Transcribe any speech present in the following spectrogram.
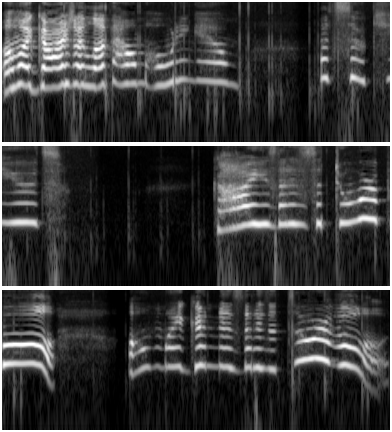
Oh my gosh, I love how I'm holding him. That's so cute. Guys, that is adorable. Oh my goodness, that is adorable.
